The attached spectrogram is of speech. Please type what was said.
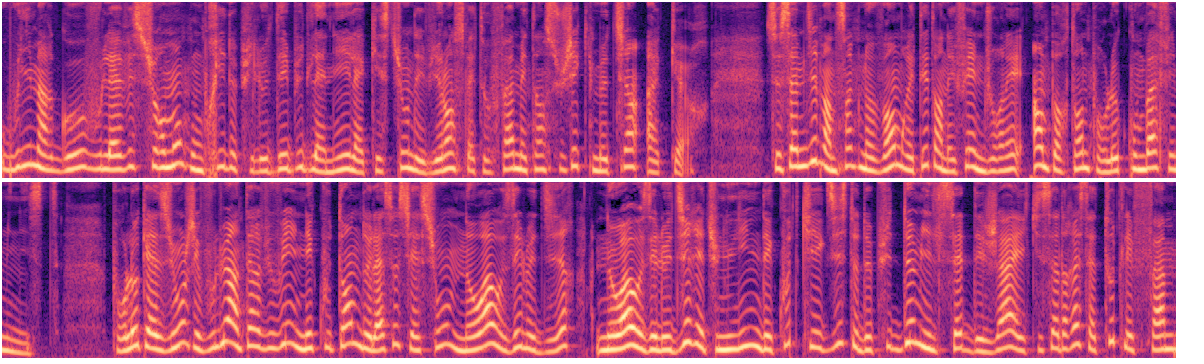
Oui Margot, vous l'avez sûrement compris depuis le début de l'année, la question des violences faites aux femmes est un sujet qui me tient à cœur. Ce samedi 25 novembre était en effet une journée importante pour le combat féministe. Pour l'occasion, j'ai voulu interviewer une écoutante de l'association Noah Osez le dire. Noah Osez le dire est une ligne d'écoute qui existe depuis 2007 déjà et qui s'adresse à toutes les femmes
